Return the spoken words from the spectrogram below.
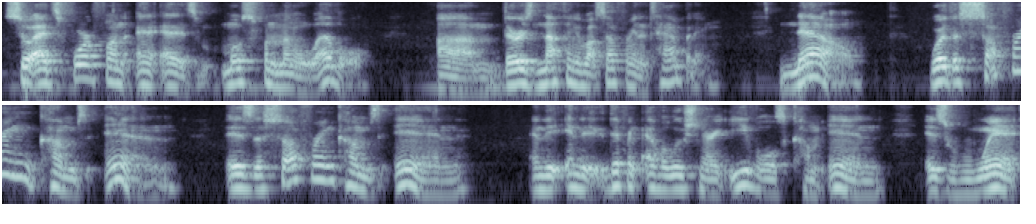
So, at its fun, at its most fundamental level, um, there is nothing about suffering that's happening. Now, where the suffering comes in is the suffering comes in and the, and the different evolutionary evils come in is when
